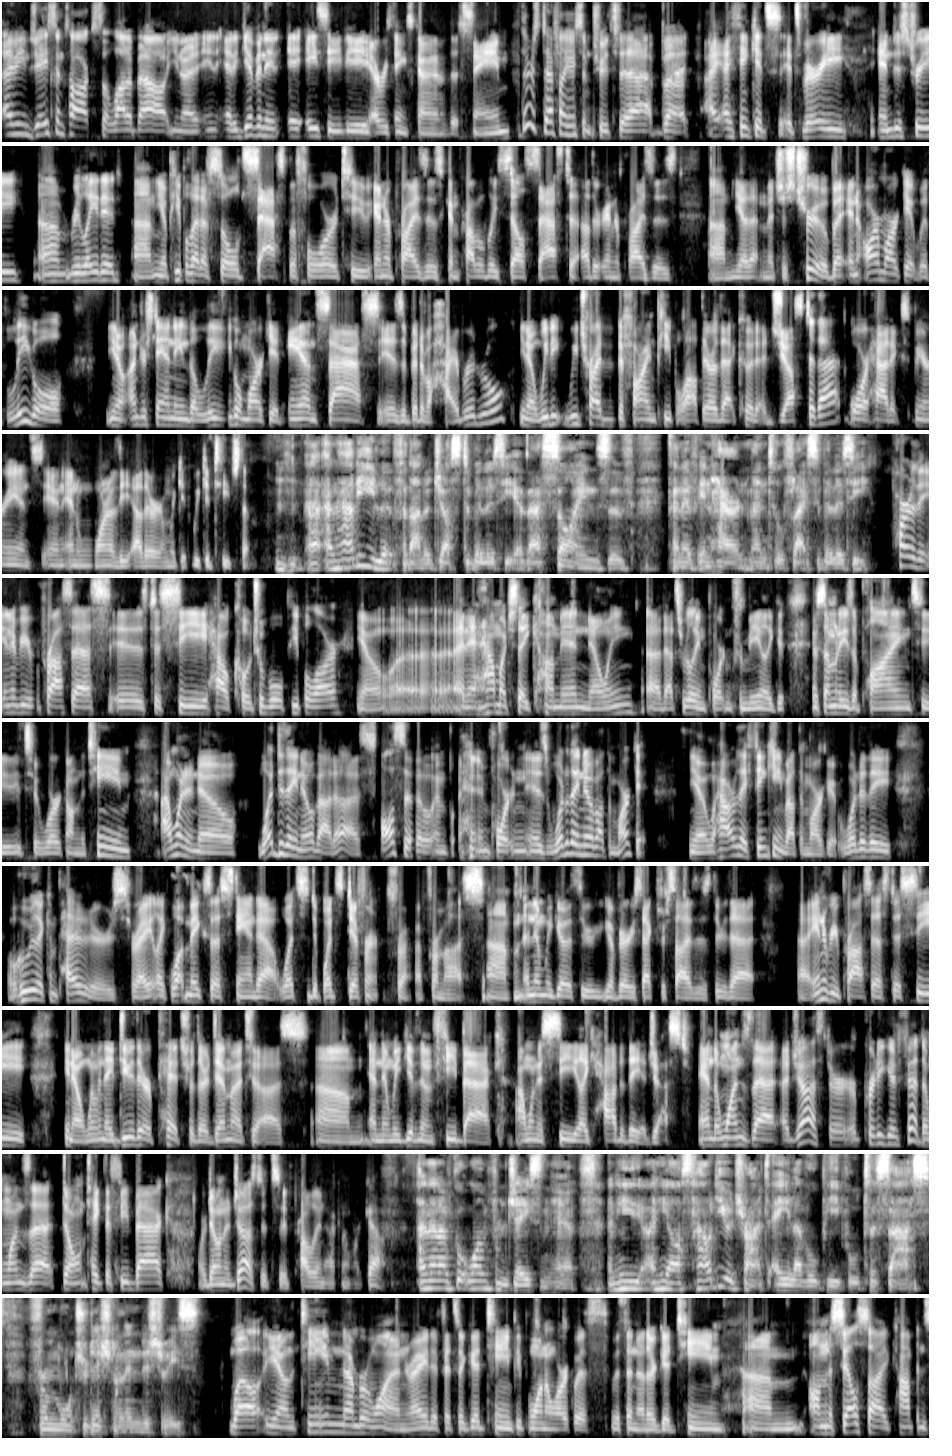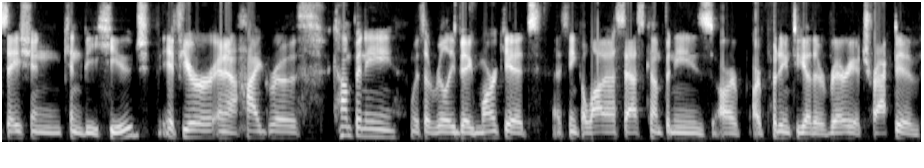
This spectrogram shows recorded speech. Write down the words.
I mean, Jason talks a lot about you know in, at a given ACV, everything's kind of the same. There's definitely some truth to that, but I, I think it's it's very industry um, related. Um, you know, people that have sold SaaS before to enterprises can probably sell SaaS to other enterprises. Um, yeah, that much is true. But in our market with legal, you know, understanding the legal market and SaaS is a bit of a hybrid role. You know, we we tried to find people out there that could adjust to that or had experience in, in one or the other, and we could we could teach them. Mm-hmm. And how do you look for that adjustability? Are there signs of kind of inherent mental flexibility? Part of the interview process is to see how coachable people are, you know, uh, and how much they come in knowing. Uh, that's really important for me. Like if somebody's applying to to work on the team, I want to know what do they know about us. Also imp- important is what do they know about the market. You know, how are they thinking about the market? What are they? Who are the competitors? Right? Like, what makes us stand out? What's what's different from from us? Um, and then we go through you know, various exercises through that uh, interview process to see, you know, when they do their pitch or their demo to us, um, and then we give them feedback. I want to see like how do they adjust, and the ones that adjust are, a pretty good fit. The ones that don't take the feedback or don't adjust, it's, it's probably not going to work out. And then I've got one from Jason here, and he he asks, how do you attract A level people to SaaS from more traditional industries? Well, you know, team number one, right? If it's a good team, people want to work with with another good team. Um, on the sales side, compensation can be huge. If you're in a high growth company with a really big market, I think a lot of SaaS companies are are putting together very attractive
